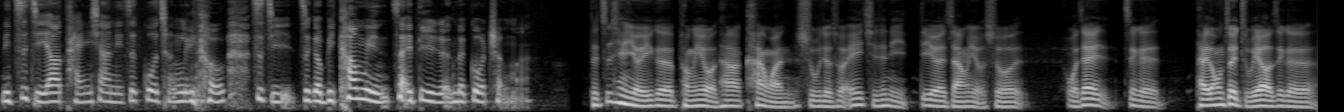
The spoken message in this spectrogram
你自己要谈一下你这过程里头自己这个 becoming 在地人的过程吗？对，之前有一个朋友，他看完书就说：“哎，其实你第二章有说我在这个台东最主要这个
